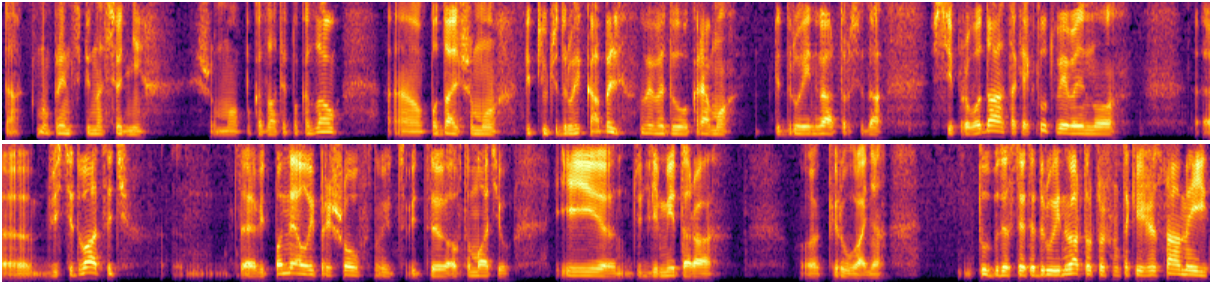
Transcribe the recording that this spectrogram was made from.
Так, ну, в принципі, на сьогодні, що мав показати, показав. Е, В подальшому підключу другий кабель, виведу окремо під другий інвертор сюди всі провода, так як тут виведено 220. Це від панелей прийшов, ну, від, від автоматів, і від лімітера е, керування. Тут буде стояти другий інвертор, точно такий же самий,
